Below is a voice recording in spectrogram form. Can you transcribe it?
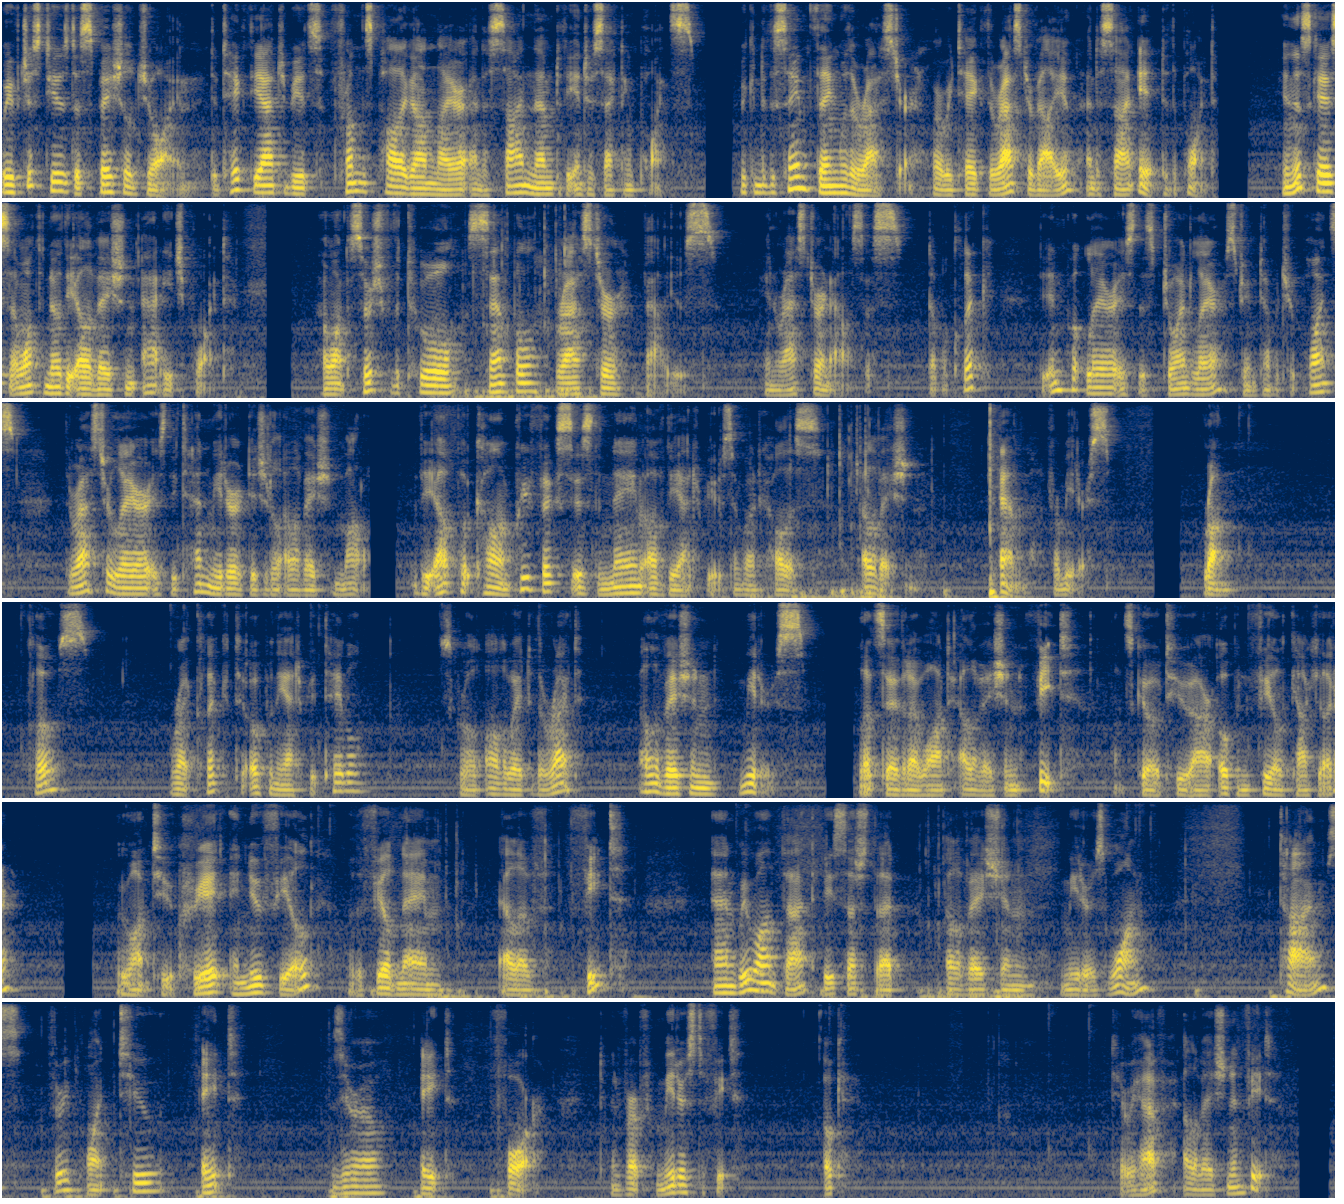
We've just used a spatial join to take the attributes from this polygon layer and assign them to the intersecting points. We can do the same thing with a raster, where we take the raster value and assign it to the point. In this case, I want to know the elevation at each point. I want to search for the tool Sample Raster Values in Raster Analysis. Double click. The input layer is this joined layer, stream temperature points, the raster layer is the 10 meter digital elevation model. The output column prefix is the name of the attribute, so I'm going to call this elevation. M for meters. Run. Close. Right click to open the attribute table. Scroll all the way to the right. Elevation meters. Let's say that I want elevation feet. Let's go to our open field calculator. We want to create a new field with a field name elev feet. And we want that to be such that elevation meters 1 times 3.28084 to convert from meters to feet. Okay. Here we have elevation in feet.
